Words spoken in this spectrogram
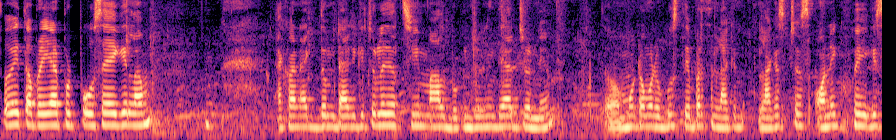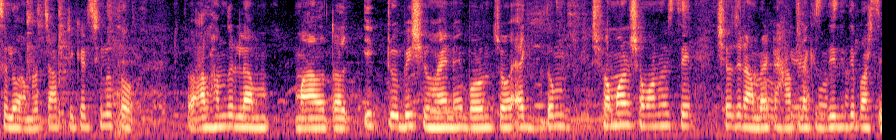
তো এই তারপরে এয়ারপোর্ট পৌঁছায় গেলাম। এখন একদম ডাইরেক্টে চলে যাচ্ছি মাল বুকিং টুকিং দেওয়ার জন্যে। তো মোটামুটি বুঝতে পারছেন লাগেজ টাস অনেক হয়ে গেছিল, আমরা চার টিকিট ছিল তো। তো আলহামদুলিল্লাহ মালটাল একটু বেশি হয় নাই, বরঞ্চ একদম সমান সমান হয়েছে, সেজন্য আমরা একটা হাত লাগেজ দিয়ে দিতে পারছি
